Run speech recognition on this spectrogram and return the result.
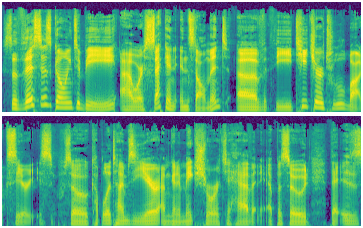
So, this is going to be our second installment of the Teacher Toolbox series. So, a couple of times a year, I'm going to make sure to have an episode that is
